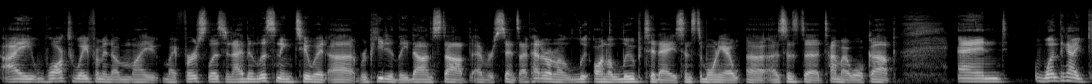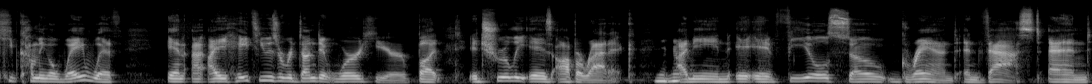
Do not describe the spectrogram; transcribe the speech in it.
I walked away from it on my my first listen. I've been listening to it uh, repeatedly, nonstop ever since. I've had it on a on a loop today since the morning, I, uh, since the time I woke up. And one thing I keep coming away with, and I, I hate to use a redundant word here, but it truly is operatic. Mm-hmm. I mean, it, it feels so grand and vast. And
